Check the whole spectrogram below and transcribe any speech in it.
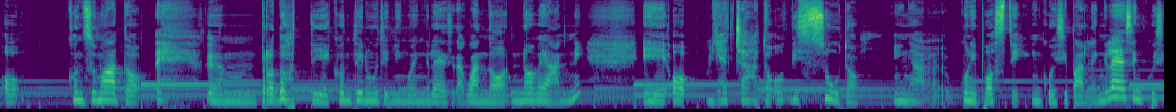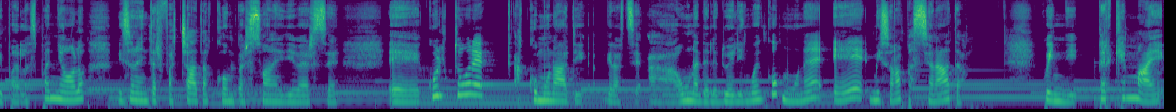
Ho consumato eh, ehm, prodotti e contenuti in lingua inglese da quando ho 9 anni e ho viaggiato, ho vissuto in alcuni posti in cui si parla inglese, in cui si parla spagnolo, mi sono interfacciata con persone di diverse eh, culture, accomunati grazie a una delle due lingue in comune e mi sono appassionata. Quindi perché mai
